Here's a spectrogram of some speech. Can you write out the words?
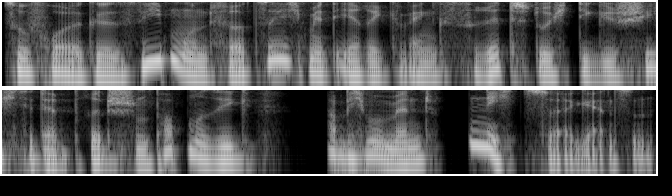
Zu Folge 47 mit Erik Wenks Ritt durch die Geschichte der britischen Popmusik habe ich im Moment nichts zu ergänzen.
